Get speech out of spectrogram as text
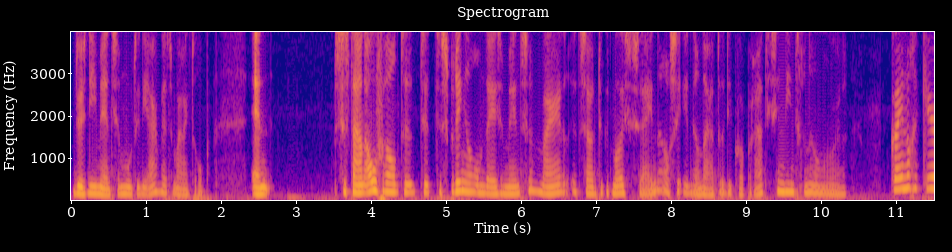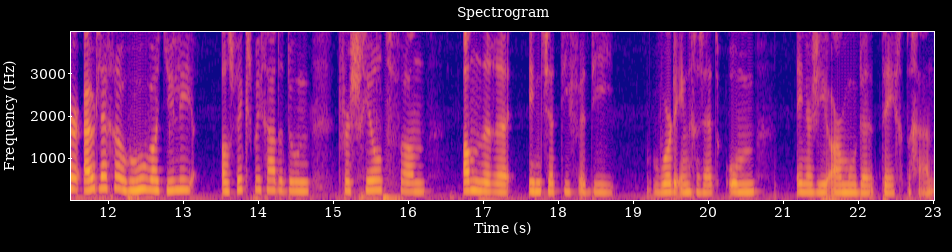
Dus die mensen moeten die arbeidsmarkt op. En ze staan overal te, te, te, springen om deze mensen. Maar het zou natuurlijk het mooiste zijn als ze inderdaad door die corporaties in dienst genomen worden. Kan je nog een keer uitleggen hoe wat jullie als Wixbrigade doen verschilt van andere initiatieven die worden ingezet om energiearmoede tegen te gaan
